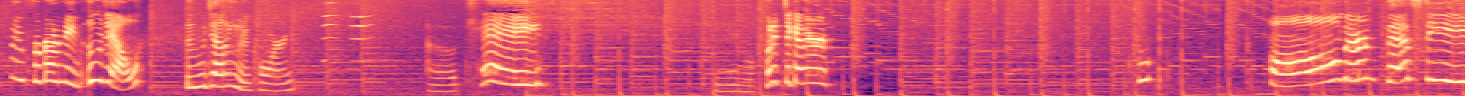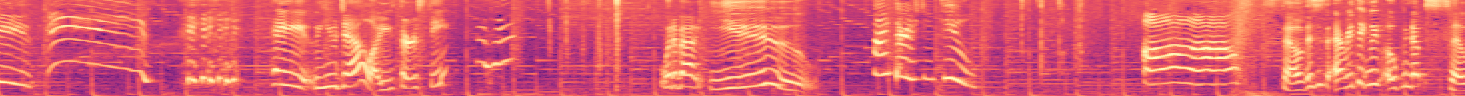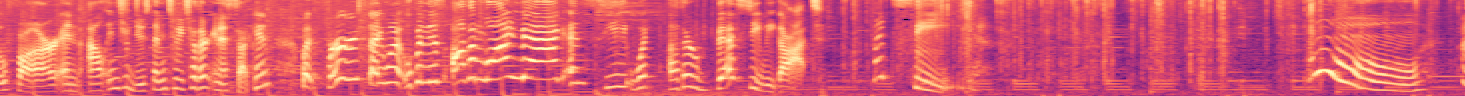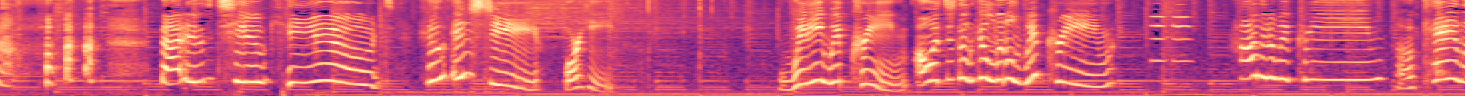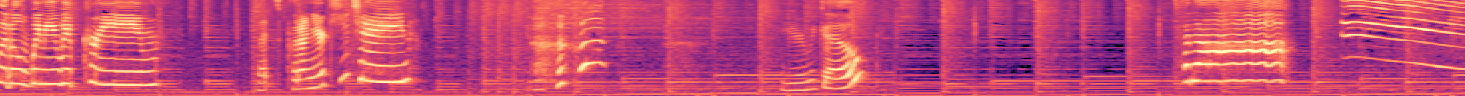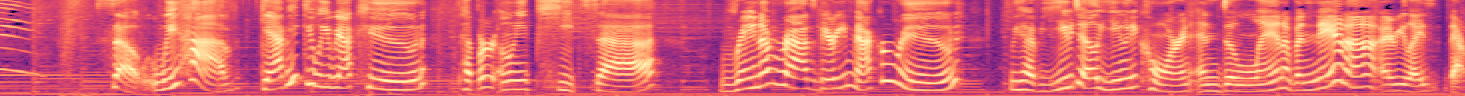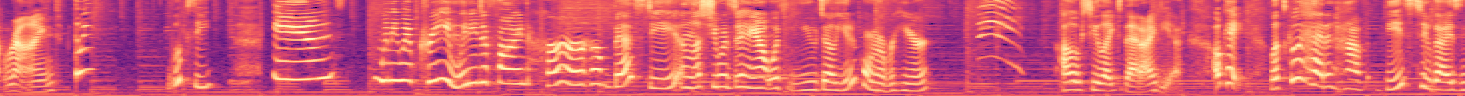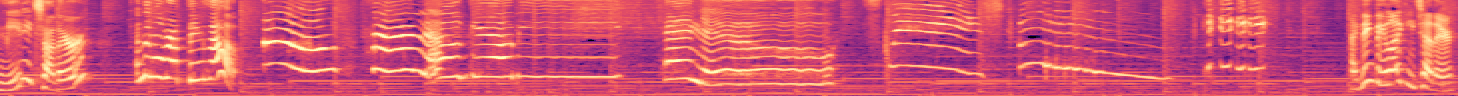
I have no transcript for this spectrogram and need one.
I forgot her name, Udel. Udel Unicorn. Okay. And we'll put it together. Boop. Oh, they're besties. Hey, Udel, are you thirsty? What about you? I'm thirsty too. Ah. So this is everything we've opened up so far, and I'll introduce them to each other in a second. But first, I want to open this awesome blind bag and see what other bestie we got. Let's see. Too cute. Who is she? Or he? Winnie Whipped Cream. Oh, it's just like a little whipped cream. Hi, little whipped cream. Okay, little Winnie Whipped Cream. Let's put on your keychain. Here we go. So we have Gabby Gooey Raccoon, Pepperoni Pizza, Raina Raspberry Macaroon. We have Udel Unicorn and Delana Banana. I realized that rhymed. Whoopsie. And Winnie Whipped Cream. We need to find her, her bestie, unless she wants to hang out with Udel Unicorn over here. Oh, she liked that idea. Okay, let's go ahead and have these two guys meet each other. And then we'll I think they like each other.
